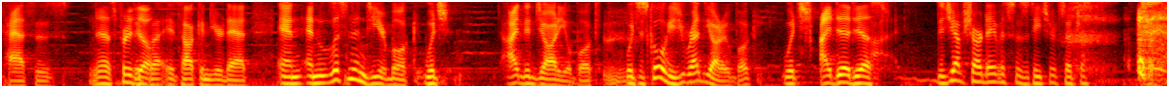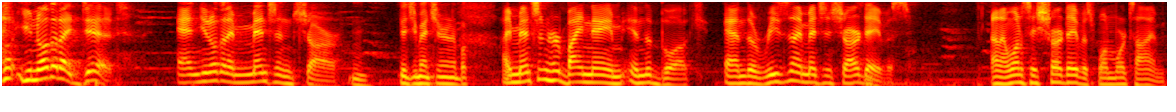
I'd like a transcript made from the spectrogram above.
passes. Yeah, it's pretty dope. talking to your dad and and listening to your book, which I did the audiobook, which is cool because you read the audiobook, which I did. Yes. Did you have Shar Davis as a teacher, etc.? you know that I did, and you know that I mentioned Shar. Hmm. Did you mention her in the book? I mentioned her by name in the book, and the reason I mentioned Shar Davis, and I want to say Shar Davis one more time,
